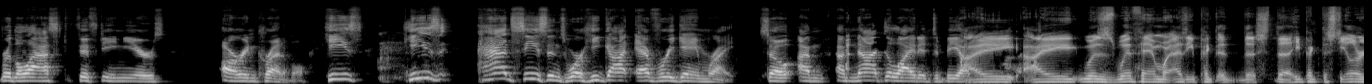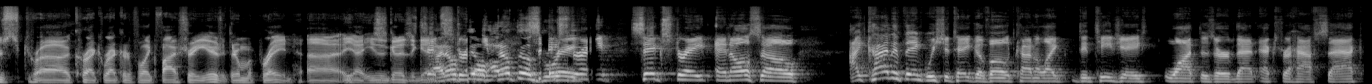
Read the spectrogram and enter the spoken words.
for the last fifteen years are incredible. He's he's had seasons where he got every game right. So I'm I'm not delighted to be on. I I was with him as he picked the, the, the he picked the Steelers uh, correct record for like five straight years. He threw him a parade. Uh, yeah, he's as good as it gets. I don't feel I don't feel six great. Straight, six straight, and also I kind of think we should take a vote, kind of like did TJ Watt deserve that extra half sack?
